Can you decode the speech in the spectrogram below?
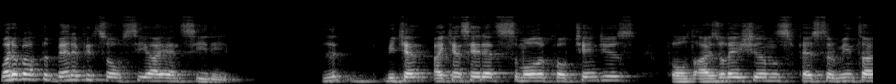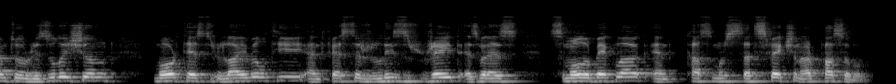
What about the benefits of CI and CD? We can I can say that smaller code changes, fault isolations, faster mean time to resolution, more test reliability, and faster release rate, as well as smaller backlog and customer satisfaction are possible.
